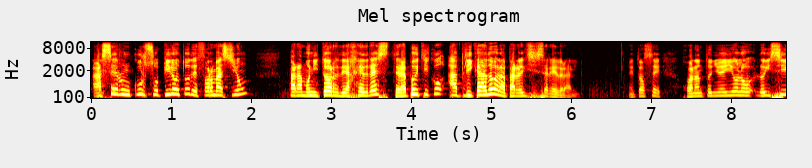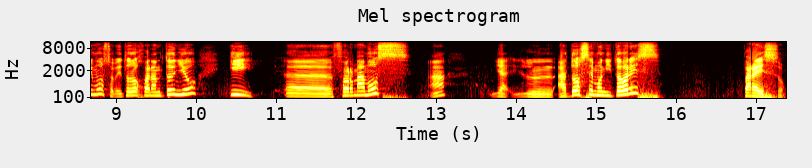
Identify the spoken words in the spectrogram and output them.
hacer un curso piloto de formación para monitor de ajedrez terapéutico aplicado a la parálisis cerebral. Entonces, Juan Antonio y yo lo, hicimos, sobre todo Juan Antonio, y eh, formamos ¿ah? a 12 monitores para eso.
